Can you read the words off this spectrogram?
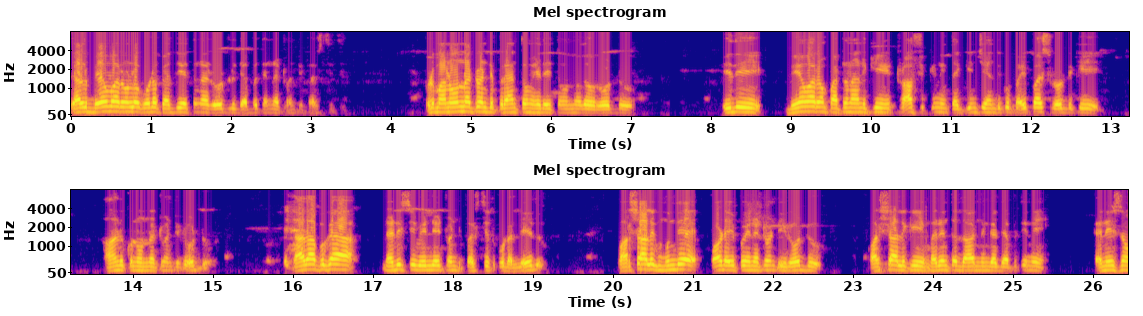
ఇవాళ భీమవరంలో కూడా పెద్ద ఎత్తున రోడ్లు దెబ్బతిన్నటువంటి పరిస్థితి. ఇప్పుడు మనం ఉన్నటువంటి ప్రాంతం ఏదైతే ఉన్నదో రోడ్డు ఇది భీమవరం పట్టణానికి ట్రాఫిక్ని తగ్గించేందుకు బైపాస్ రోడ్డుకి ఆనుకుని ఉన్నటువంటి రోడ్డు. దాదాపుగా నడిచి వెళ్ళేటువంటి పరిస్థితి కూడా లేదు. వర్షాలకు ముందే పాడైపోయినటువంటి ఈ రోడ్డు వర్షాలకి మరింత దారుణంగా దెబ్బతిని కనీసం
